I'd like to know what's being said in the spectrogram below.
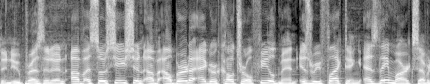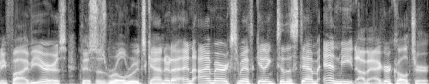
The new president of Association of Alberta Agricultural Fieldmen is reflecting as they mark 75 years. This is Rural Roots Canada, and I'm Eric Smith getting to the stem and meat of agriculture.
